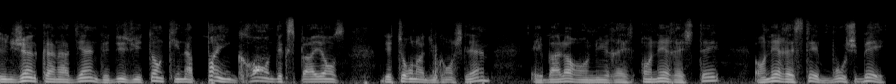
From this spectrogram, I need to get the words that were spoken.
une jeune Canadienne de 18 ans qui n'a pas une grande expérience des tournois du Grand Chelem, et bien alors on, est resté, on est resté bouche bée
